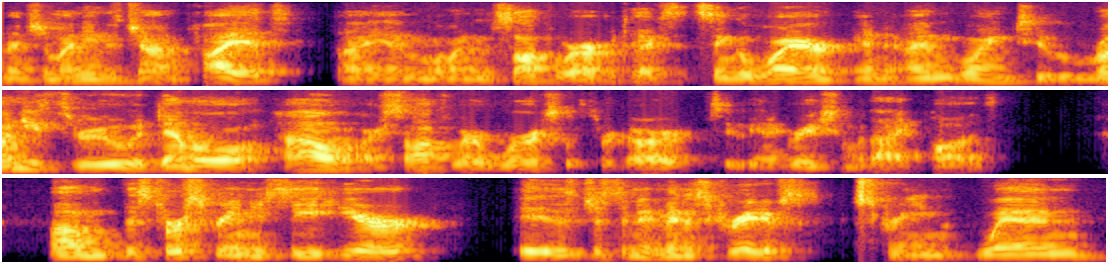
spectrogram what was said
mentioned, my name is John Pyatt. I am one of the software architects at Singlewire, and I'm going to run you through a demo of how our software works with regard to integration with IPAWS. Um, this first screen you see here is just an administrative screen. When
